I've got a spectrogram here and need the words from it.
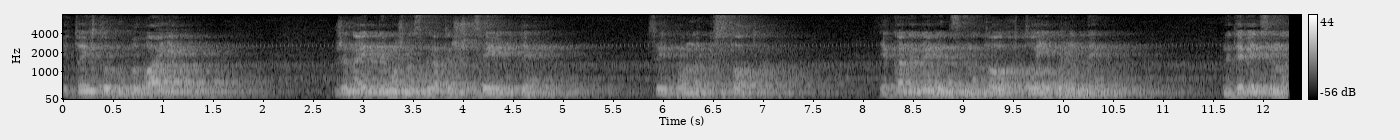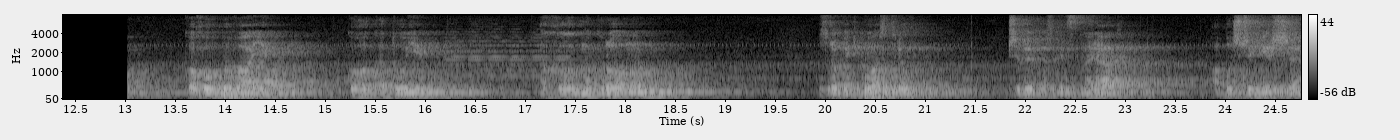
І той, хто убиває, вже навіть не можна сказати, що це є людина. Це є певна істота, яка не дивиться на того, хто є перед ним. Не дивиться на того, кого вбиває, кого катує, а холоднокровно зробить постріл чи випустить снаряд, або ще гірше,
